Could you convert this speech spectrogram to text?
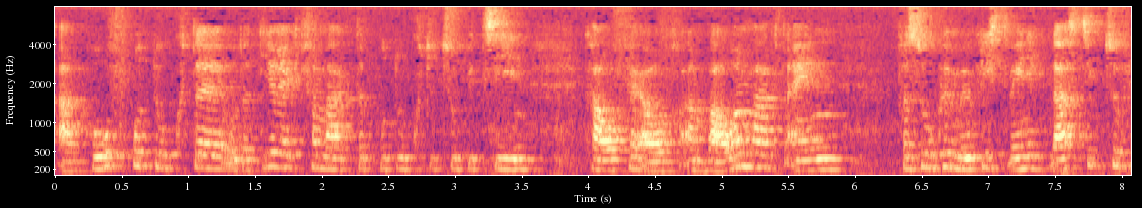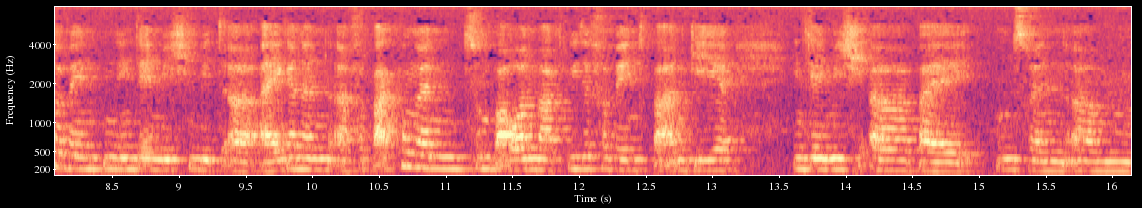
Abhofprodukte oder direkt vermarkter Produkte zu beziehen, kaufe auch am Bauernmarkt ein, versuche möglichst wenig Plastik zu verwenden, indem ich mit äh, eigenen äh, Verpackungen zum Bauernmarkt wiederverwendbaren gehe, indem ich äh, bei unseren ähm,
